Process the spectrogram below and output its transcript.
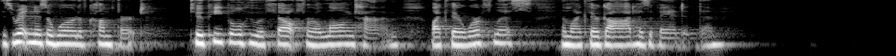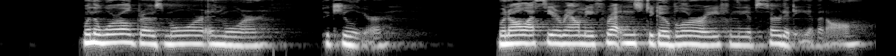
is written as a word of comfort to a people who have felt for a long time like they're worthless and like their God has abandoned them. When the world grows more and more peculiar, when all I see around me threatens to go blurry from the absurdity of it all,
